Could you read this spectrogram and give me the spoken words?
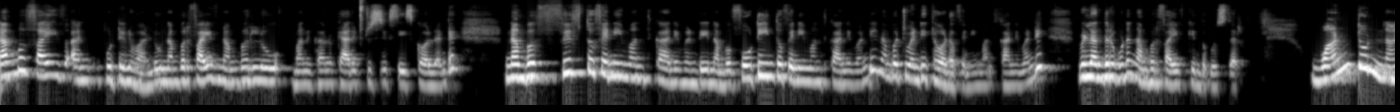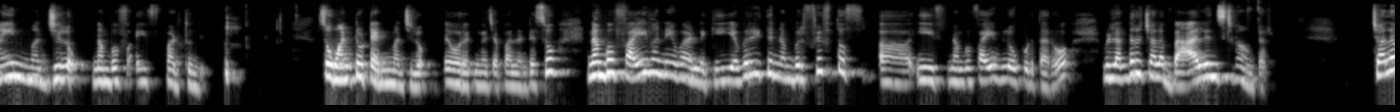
Number five అని పుట్టిన వాళ్ళు నంబర్ ఫైవ్ నంబర్లో మనకు క్యారెక్టరిస్టిక్స్ తీసుకోవాలంటే number fifth of any month కానివ్వండి number fourteenth of any month కానివ్వండి number twenty third of any month కానివ్వండి వీళ్ళందరూ కూడా నంబర్ ఫైవ్ కిందకు వస్తారు వన్ టు నైన్ మధ్యలో నంబర్ ఫైవ్ పడుతుంది. సో వన్ టు టెన్ మధ్యలో ఓ రకంగా చెప్పాలంటే. సో నంబర్ ఫైవ్ అనే వాళ్ళకి ఎవరైతే నంబర్ ఫిఫ్త్ ఆఫ్ ఈ నంబర్ ఫైవ్లో పుడతారో వీళ్ళందరూ చాలా బ్యాలెన్స్డ్గా ఉంటారు. చాలా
